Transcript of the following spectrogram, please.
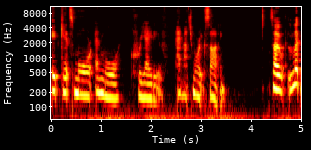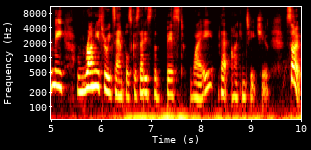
it gets more and more creative and much more exciting. So let me run you through examples because that is the best way that I can teach you. So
